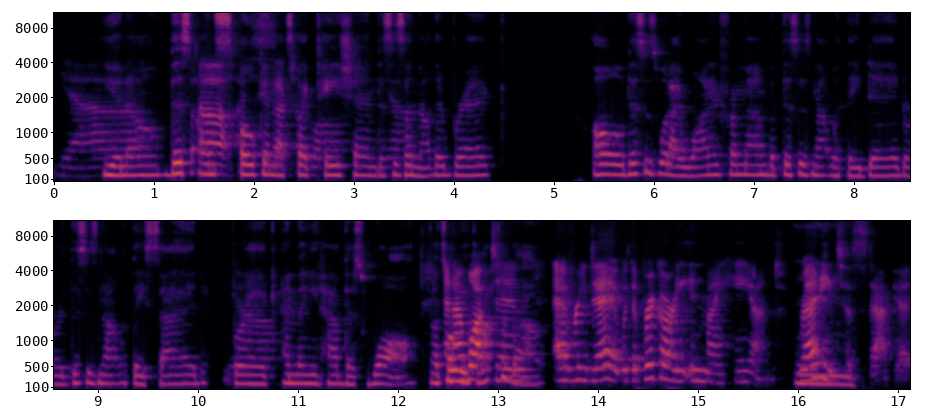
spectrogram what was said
Yeah. you know this oh, unspoken wall. expectation this is another brick oh this is what i wanted from them but this is not what they did or this is not what they said brick and then you have this wall that's And what I we walked in about every day with the brick already in my hand, ready to Mm. stack it.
